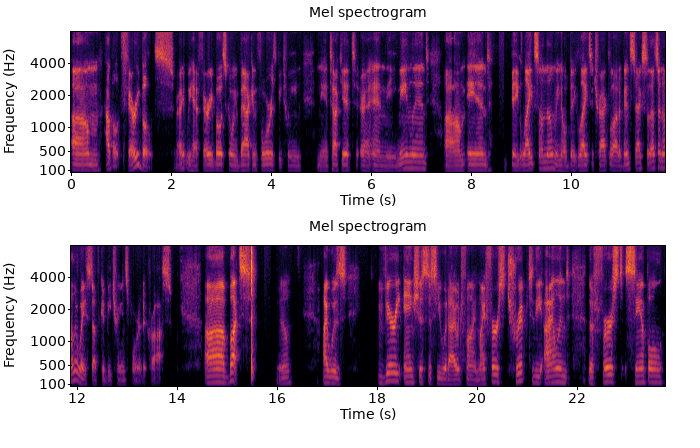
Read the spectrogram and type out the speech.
Um, how about ferry boats, right? We have ferry boats going back and forth between Nantucket uh, and the mainland um, and big lights on them. We know big lights attract a lot of insects. So that's another way stuff could be transported across. Uh, but, you know, I was very anxious to see what I would find. My first trip to the island, the first sample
